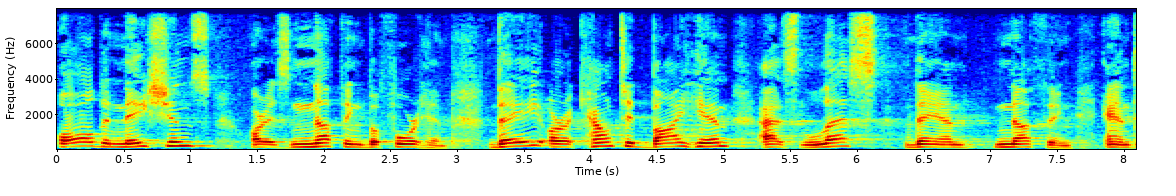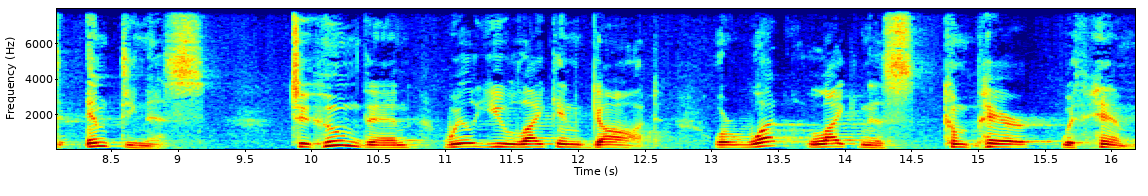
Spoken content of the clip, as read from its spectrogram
All the nations are as nothing before him. They are accounted by him as less than nothing and emptiness. To whom then will you liken God? Or what likeness compare with him?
